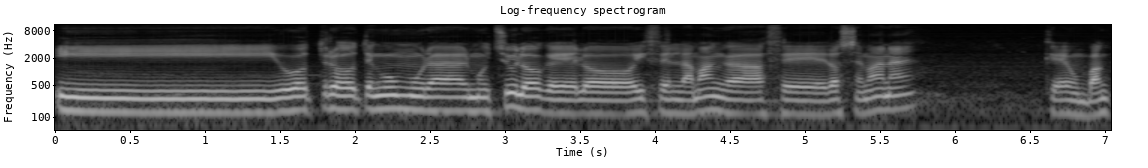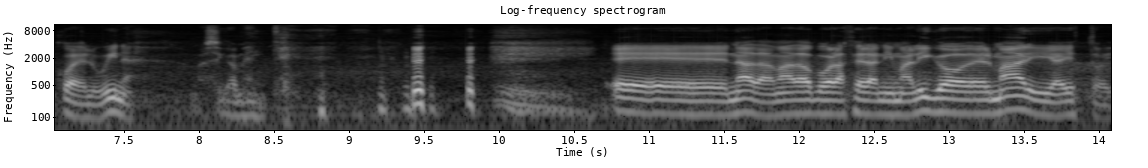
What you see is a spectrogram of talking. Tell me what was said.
Y otro, tengo un mural muy chulo que lo hice en La Manga hace dos semanas, que es un banco de luines, básicamente. Eh, nada, me ha dado por hacer animalico del mar y ahí estoy.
